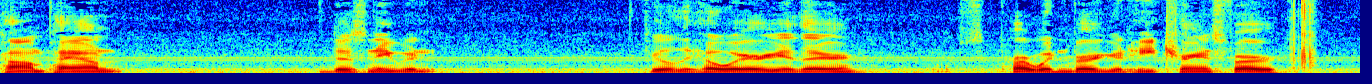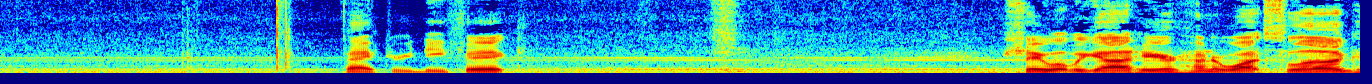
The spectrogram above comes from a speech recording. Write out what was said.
compound doesn't even fill the whole area there. Probably wasn't very good heat transfer. Factory defect. Show you what we got here. 100 watt slug.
